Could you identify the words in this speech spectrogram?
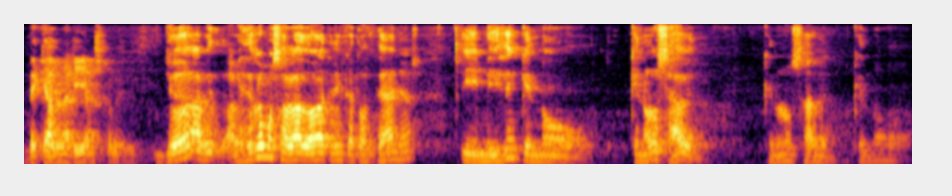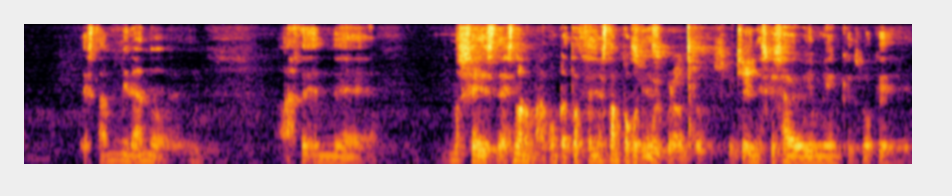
¿De qué hablarías con ellos? Yo a veces lo hemos hablado, ahora tienen 14 años, y me dicen que no, que no lo saben, que no lo saben, que no están mirando, hacen, eh, no sé, es, es normal, con 14 años tampoco Es muy tienes, pronto. sí. Tienes que saber bien bien qué es lo que,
